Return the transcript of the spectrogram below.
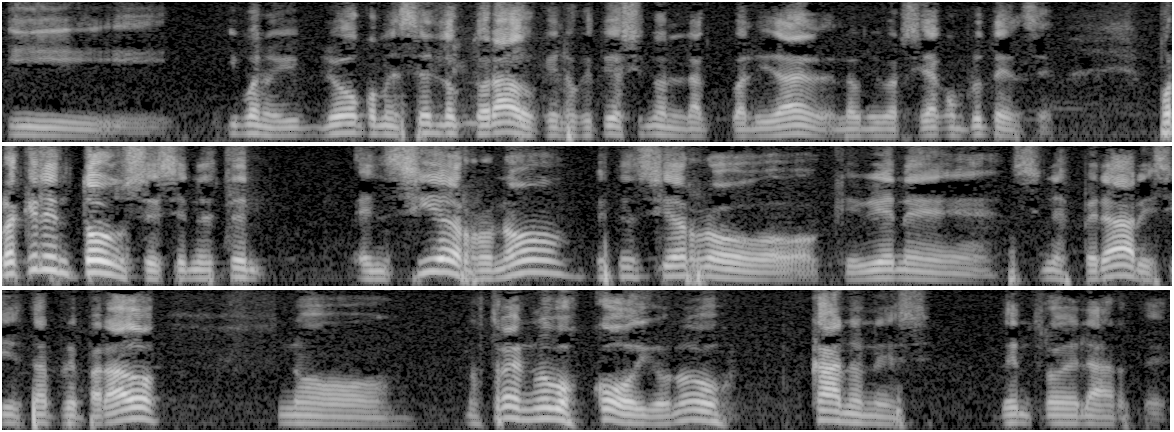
Y, bueno, y luego comencé el doctorado, que es lo que estoy haciendo en la actualidad en la Universidad Complutense. Por aquel entonces, en este encierro, ¿no? Este encierro que viene sin esperar y sin estar preparado, no, nos trae nuevos códigos, nuevos cánones dentro del arte.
